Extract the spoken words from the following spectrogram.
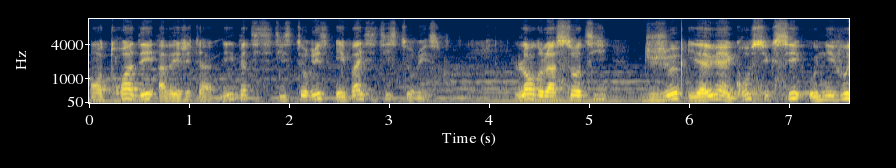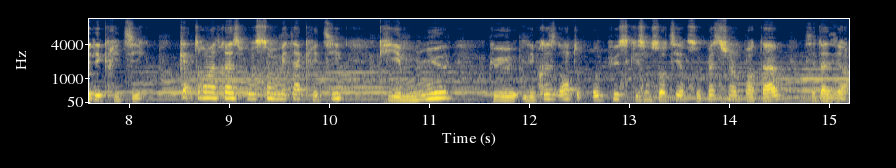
en 3D avec GTA Liberty City Stories et Vice City Stories. Lors de la sortie du jeu, il a eu un gros succès au niveau des critiques. 93% métacritique qui est mieux que les précédentes opus qui sont sortis sur PlayStation Portable, c'est-à-dire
